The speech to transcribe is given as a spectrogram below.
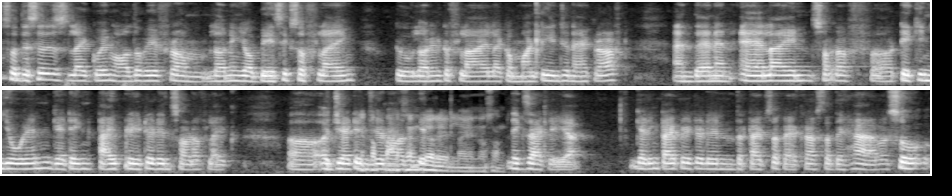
So this is like going all the way from learning your basics of flying to learning to fly like a multi-engine aircraft, and then an airline sort of uh, taking you in, getting type rated in sort of like uh, a jet Like a engine or passenger airline or something. Exactly, yeah. Getting type rated in the types of aircrafts that they have. So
